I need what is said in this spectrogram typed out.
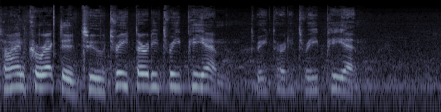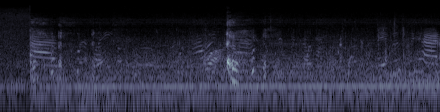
Time corrected to 3:33 p.m. 3:33 p.m. Maybe we had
